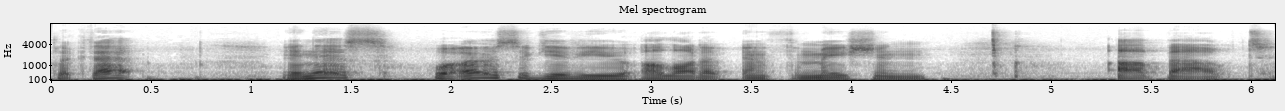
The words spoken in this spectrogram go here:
Click that. And this will also give you a lot of information about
